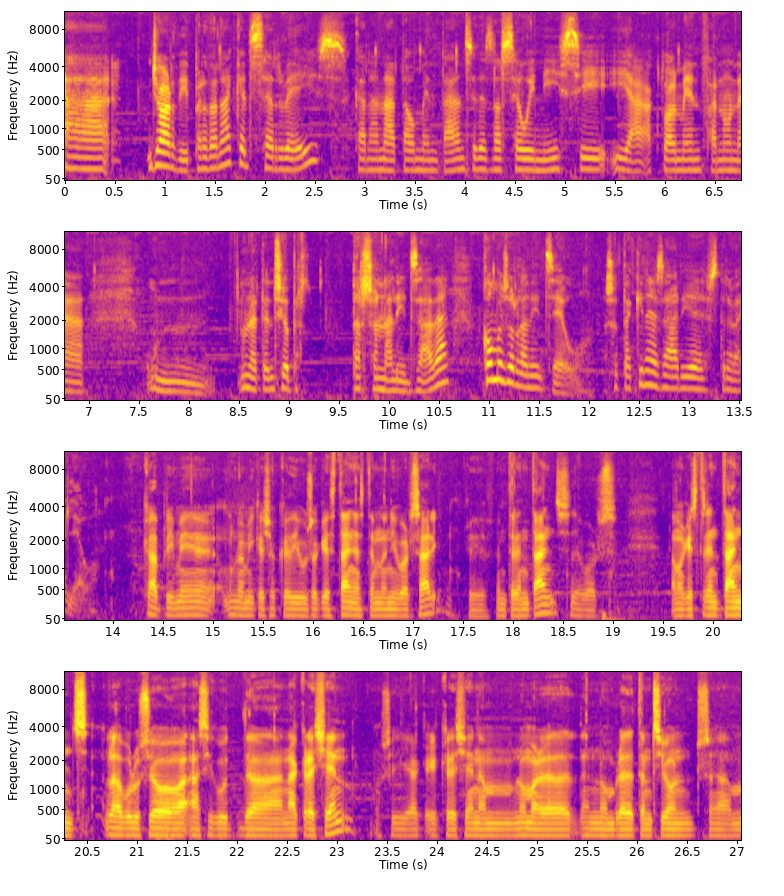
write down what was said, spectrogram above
Uh, Jordi, per donar aquests serveis que han anat augmentant-se des del seu inici i actualment fan una, un, una atenció per, personalitzada, com us organitzeu? Sota quines àrees treballeu? Clar, primer, una mica això que dius, aquest any estem d'aniversari, que fem 30 anys, llavors amb aquests 30 anys l'evolució ha sigut d'anar creixent, o sigui, creixent en nombre, en nombre d'atencions, en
